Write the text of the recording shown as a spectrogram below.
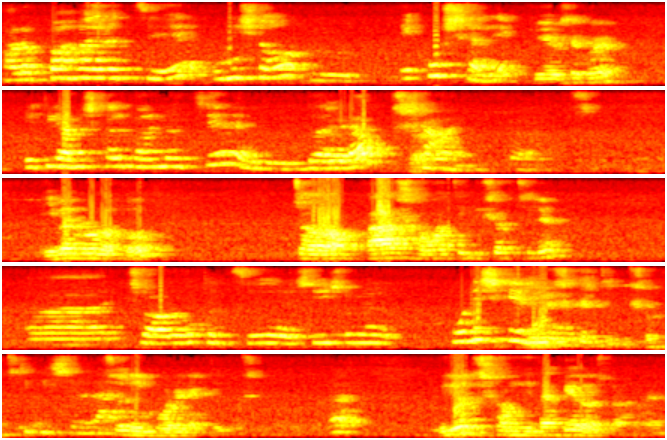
হরপ্পা হয় হচ্ছে উনিশশো একুশ সালে। কি আবিষ্কার করেন? এটি আবিষ্কার করেন হচ্ছে দয়ারাম সাহানি। এবার বলো তো চরক কার সমাজ চিকিৎসক ছিলেন? চরক হচ্ছে সেই সময় কনিষ্কের কনিষ্কের চিকিৎসক ছিলেন ইম্পর্টেন্ট একটি কোশ্চেন হ্যাঁ। বিরোধ সংহিতা কে রচনা করেন?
